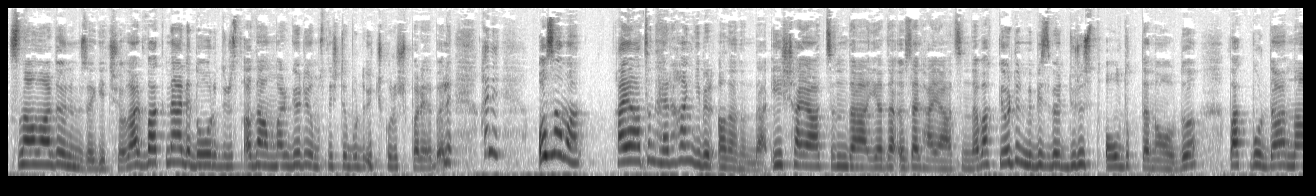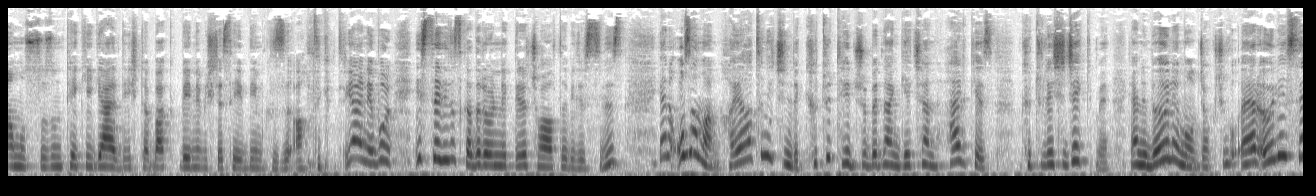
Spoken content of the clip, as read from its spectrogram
sınavlarda önümüze geçiyorlar. Bak nerede doğru dürüst adam var görüyor musun? İşte burada 3 kuruş paraya böyle. Hani o zaman Hayatın herhangi bir alanında, iş hayatında ya da özel hayatında bak gördün mü biz böyle dürüst olduk da ne oldu? Bak burada namussuzun teki geldi işte bak benim işte sevdiğim kızı aldı götür. Yani bu istediğiniz kadar örnekleri çoğaltabilirsiniz. Yani o zaman hayatın içinde kötü tecrübeden geçen herkes kötüleşecek mi? Yani böyle mi olacak? Çünkü eğer öyleyse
